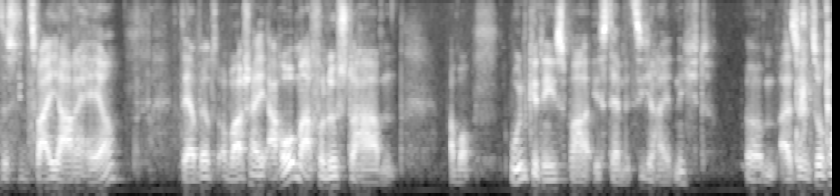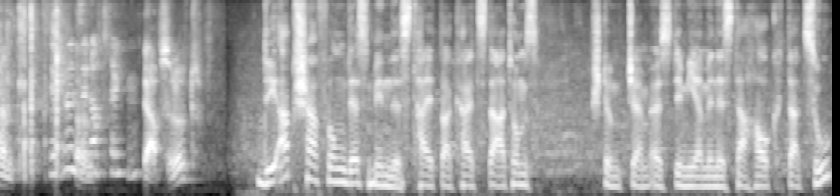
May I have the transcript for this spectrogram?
das sind zwei Jahre her. Der wird wahrscheinlich Aromaverluste haben, aber ungenießbar ist der mit Sicherheit nicht. Ähm, also insofern. Den würden Sie ähm, noch trinken? Ja, absolut. Die Abschaffung des Mindesthaltbarkeitsdatums. Stimmt Cem Özdemir Minister Haug dazu?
